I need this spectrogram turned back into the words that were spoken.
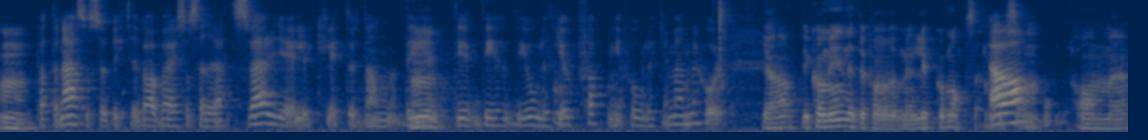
Mm. För att den är så subjektiv. Vad vad är det som säger att Sverige är lyckligt? Utan det är, Mm. det, det, det är olika uppfattningar för olika människor. Ja, vi kommer in lite på med lyckomått sen. Ja. Liksom, om, eh,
